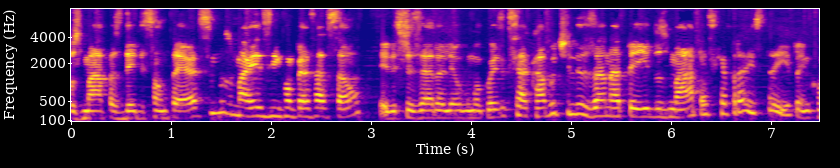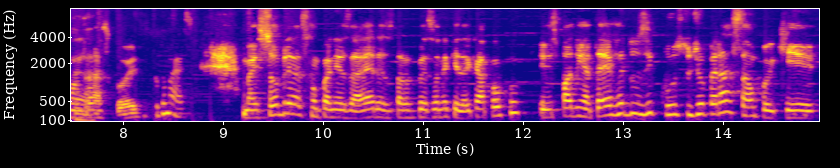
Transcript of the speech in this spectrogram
os mapas deles são péssimos, mas em compensação, eles fizeram ali alguma coisa que você acaba utilizando a API dos mapas, que é pra isso daí, pra encontrar É. as coisas e tudo mais. Mas sobre as companhias aéreas, eu tava pensando aqui, daqui a pouco eles podem até reduzir custo de operação, porque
